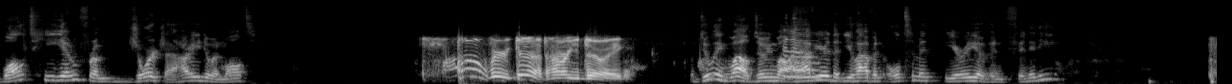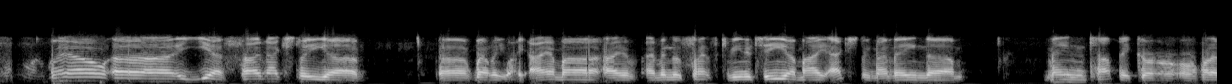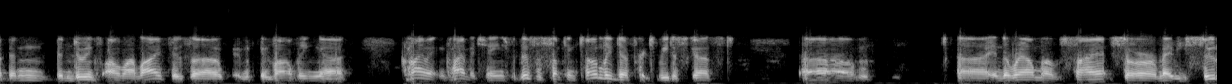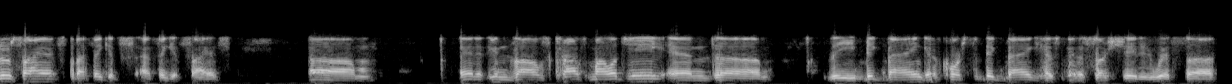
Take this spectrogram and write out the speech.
Walt He/Him from Georgia. How are you doing, Walt? Oh, very good. How are you doing? Doing well, doing well. Hello. I have here that you have an ultimate theory of infinity. Well, uh, yes, I'm actually. Uh, uh, well, anyway, I am. Uh, I am. I'm in the science community. Uh, my actually my main um, main topic, or, or what I've been been doing all my life, is uh, involving uh, climate and climate change. But this is something totally different to be discussed um, uh, in the realm of science, or maybe pseudoscience. But I think it's. I think it's science. Um, and it involves cosmology and um, the Big Bang. And of course, the Big Bang has been associated with uh,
